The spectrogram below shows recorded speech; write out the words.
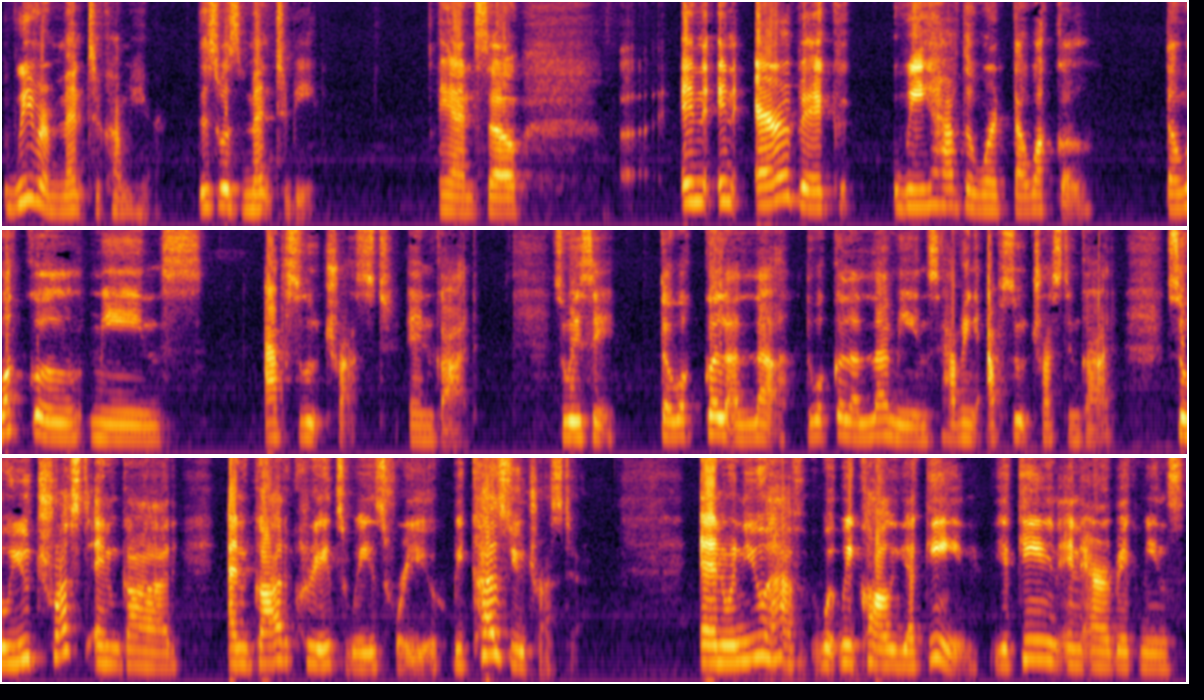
We were meant to come here. This was meant to be. And so uh, in, in Arabic, we have the word tawakkul. Tawakkul means absolute trust in God. So we say tawakkul Allah. Tawakkul Allah means having absolute trust in God. So you trust in God and God creates ways for you because you trust him. And when you have what we call yaqeen, yaqeen in Arabic means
